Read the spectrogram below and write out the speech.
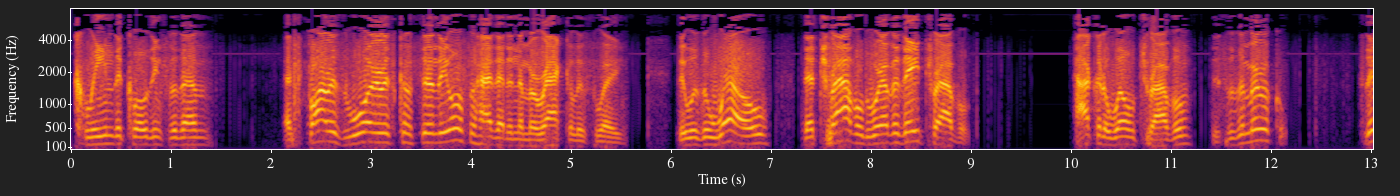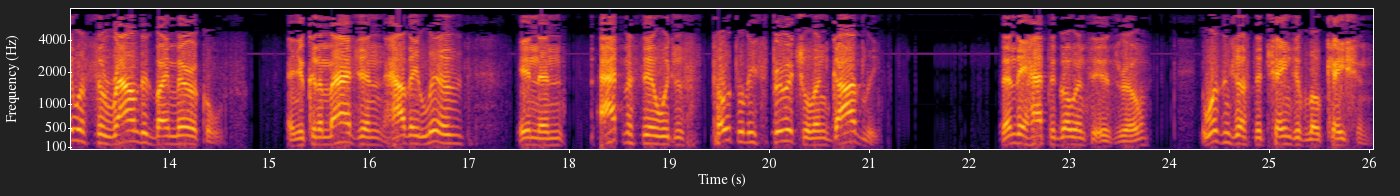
cleaned the clothing for them. As far as water is concerned, they also had that in a miraculous way. There was a well that traveled wherever they traveled. How could a well travel? This was a miracle. So they were surrounded by miracles. And you can imagine how they lived in an atmosphere which was totally spiritual and godly. Then they had to go into Israel. It wasn't just a change of location.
